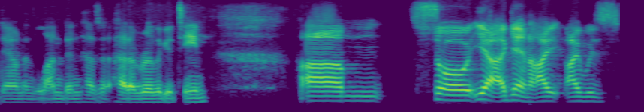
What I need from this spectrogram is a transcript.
down in London has a, had a really good team. Um, so yeah, again, I I was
